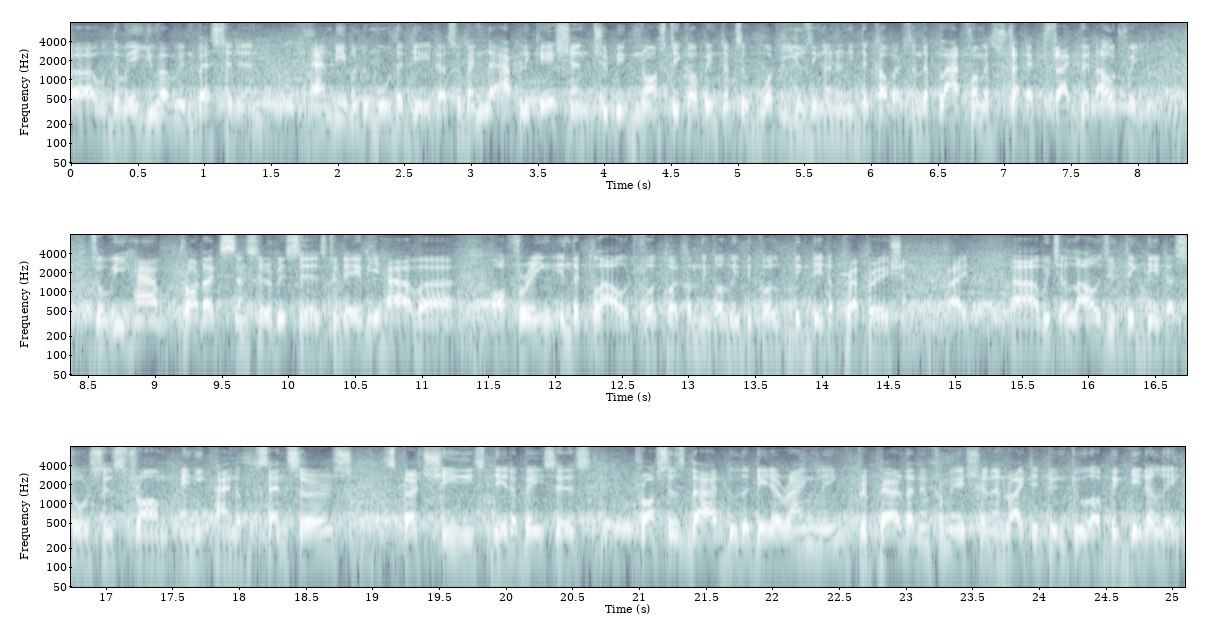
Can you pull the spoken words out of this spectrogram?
uh, the way you have invested in and be able to move the data. So when the application should be agnostic of in terms of what you're using underneath the covers, and the platform abstract, that out for you. So we have products and services. Today we have an offering in the cloud for something called we call big data preparation, right? Uh, which allows you to take data sources from any kind of sensors, spreadsheets, databases, process that, do the data wrangling, prepare that information and write it into a big data lake.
